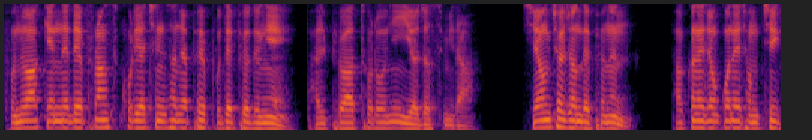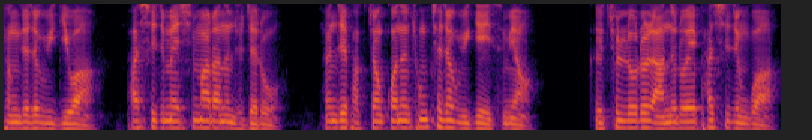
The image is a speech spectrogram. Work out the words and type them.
브누아 께네데 프랑스 코리아 친선협회 부대표 등의 발표와 토론이 이어졌습니다. 지영철 전 대표는 박근혜 정권의 정치 경제적 위기와 파시즘의 심화라는 주제로 현재 박 정권은 총체적 위기에 있으며 그 출로를 안으로의 파시즘과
